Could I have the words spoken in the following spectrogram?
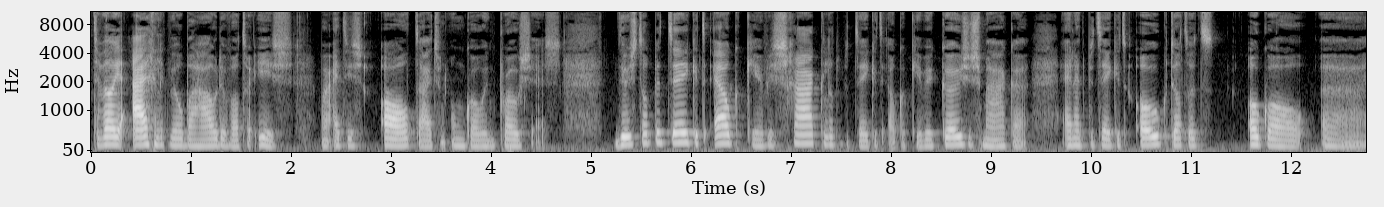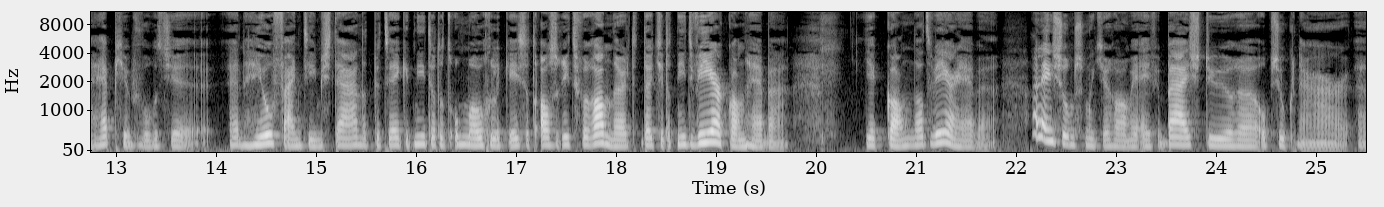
Terwijl je eigenlijk wil behouden wat er is. Maar het is altijd een ongoing process. Dus dat betekent elke keer weer schakelen. Dat betekent elke keer weer keuzes maken. En het betekent ook dat het, ook al uh, heb je bijvoorbeeld je, een heel fijn team staan, dat betekent niet dat het onmogelijk is dat als er iets verandert, dat je dat niet weer kan hebben. Je kan dat weer hebben. Alleen soms moet je gewoon weer even bijsturen, op zoek naar uh,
